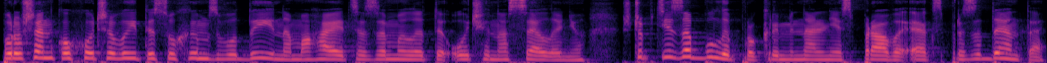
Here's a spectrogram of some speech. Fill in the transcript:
Порошенко хоче вийти сухим з води і намагається замилити очі населенню, щоб ті забули про кримінальні справи екс-президента.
